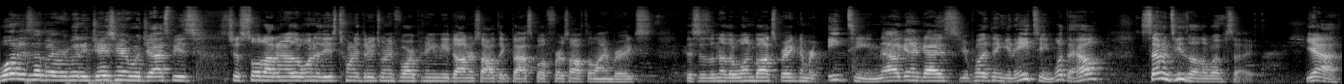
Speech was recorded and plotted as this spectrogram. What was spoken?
What is up, everybody? Jason here with Jaspys. Just sold out another one of these 23-24 Panini Donruss Optic Basketball first off the line breaks. This is another one box break number 18. Now again, guys, you're probably thinking 18. What the hell? 17's on the website. Yeah.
